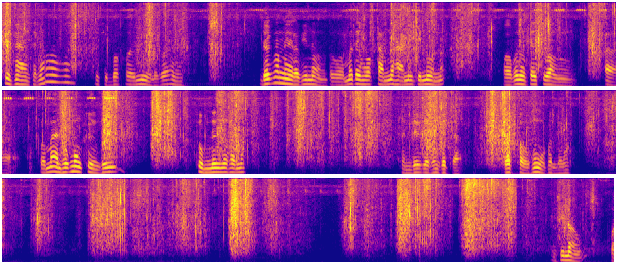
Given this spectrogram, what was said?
คือห่างแต่เนาะคือสิบ่ค่อยมีแล้วก็นี่เด็กน้ำแน่ละพี่น้องต้องออกมาแต่หัวคำเนาะหาไม่กินนู่นเนาะออกมาตั้งแต่ช่วงอ่าประมาณ6โมงครึ่งถึงถุ่มหนึ่งนะครับเนาะเป็นเด็กแล้วเพิ่นก็จะรับเขาหูคนเลย พี่น้องขอ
